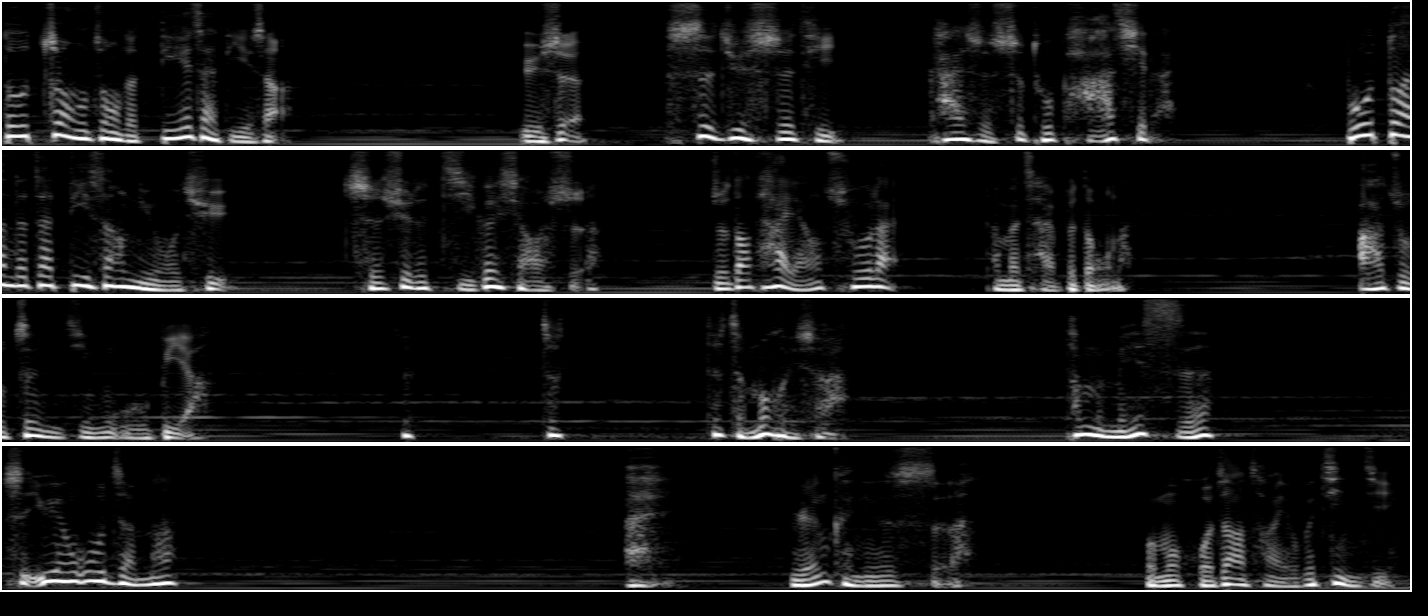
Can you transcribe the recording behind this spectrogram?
都重重的跌在地上。于是四具尸体开始试图爬起来，不断的在地上扭曲，持续了几个小时，直到太阳出来，他们才不动了。阿柱震惊无比啊！这、这、这怎么回事啊？他们没死，是医院误诊吗？哎，人肯定是死了。我们火葬场有个禁忌，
